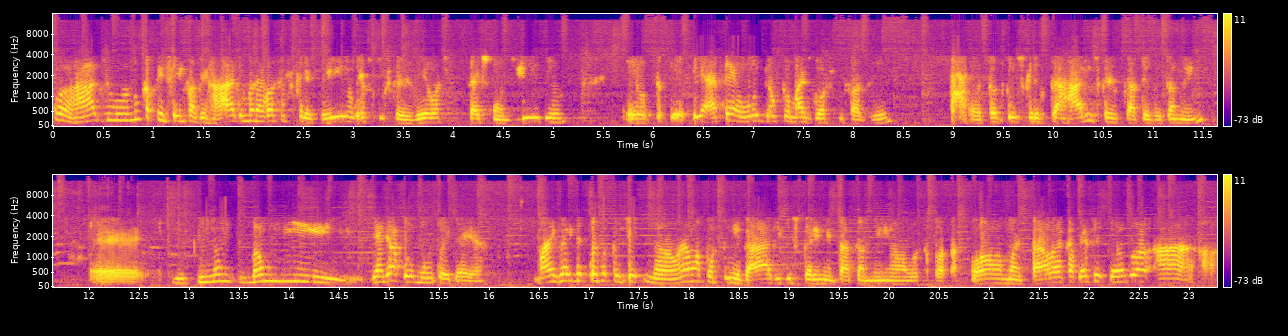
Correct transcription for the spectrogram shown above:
eu, rádio, eu nunca pensei em fazer rádio, meu negócio é escrever, eu gosto de escrever, eu gosto de ficar escondido. Eu, eu, até hoje é o que eu mais gosto de fazer. É, tanto que eu escrevo para rádio, escrevo para TV também. É, não, não me, me agradou muito a ideia. Mas aí depois eu pensei que não, é uma oportunidade de experimentar também uma outra plataforma e tal. Eu acabei aceitando a, a,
